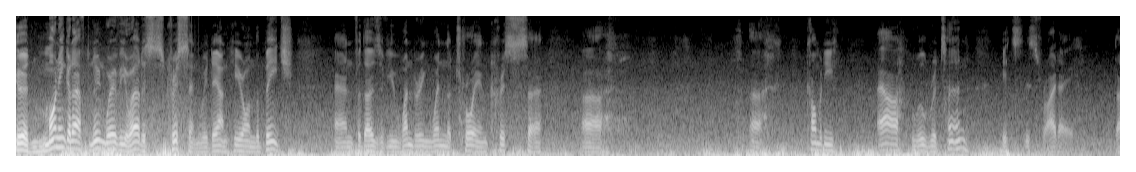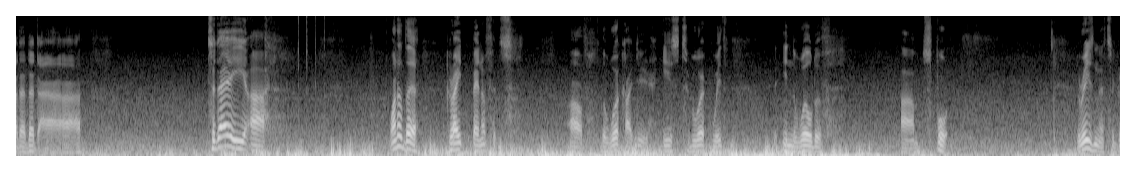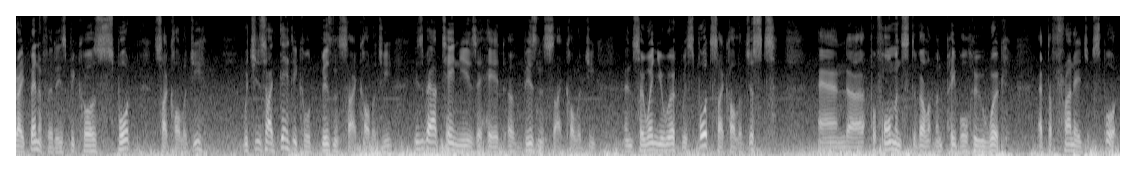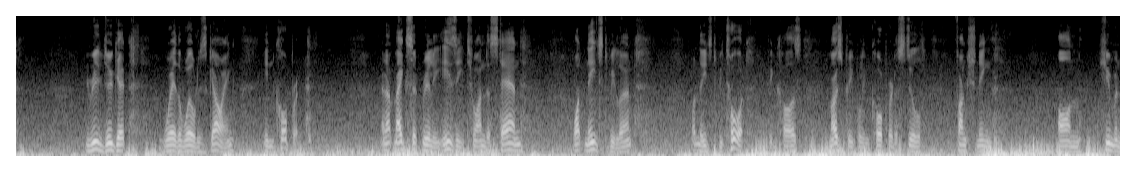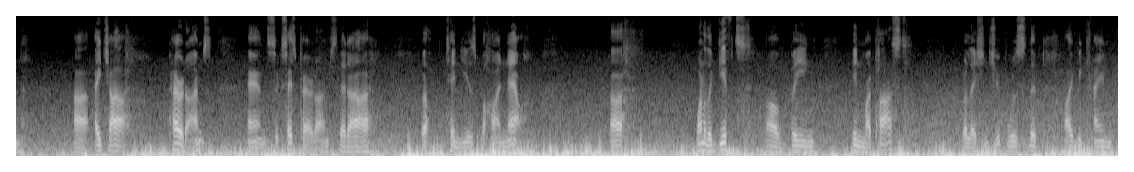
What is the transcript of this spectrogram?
Good morning, good afternoon, wherever you are. This is Chris, and we're down here on the beach. And for those of you wondering when the Troy and Chris uh, uh, uh, comedy hour will return, it's this Friday. Da da da da. Today, uh, one of the great benefits of the work I do is to work with in the world of um, sport. The reason it's a great benefit is because sport psychology, which is identical to business psychology, is about 10 years ahead of business psychology. And so when you work with sports psychologists and uh, performance development people who work at the front edge of sport, you really do get where the world is going in corporate. And it makes it really easy to understand what needs to be learnt what needs to be taught because most people in corporate are still functioning on human uh, HR paradigms and success paradigms that are, well, 10 years behind now. Uh, one of the gifts of being in my past relationship was that I became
